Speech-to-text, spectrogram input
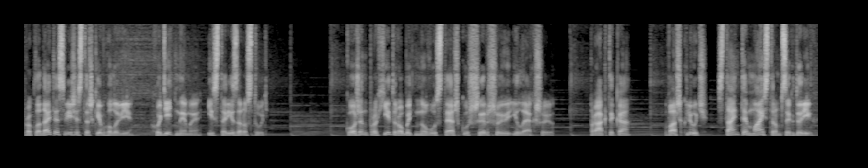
Прокладайте свіжі стежки в голові, ходіть ними, і старі заростуть. Кожен прохід робить нову стежку ширшою і легшою. Практика ваш ключ. Станьте майстром цих доріг.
